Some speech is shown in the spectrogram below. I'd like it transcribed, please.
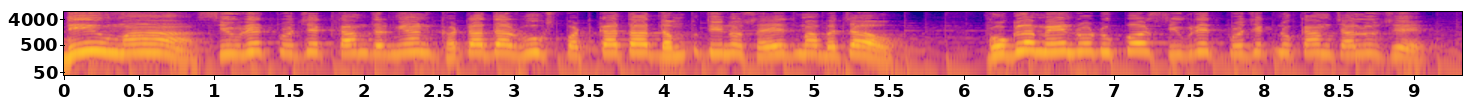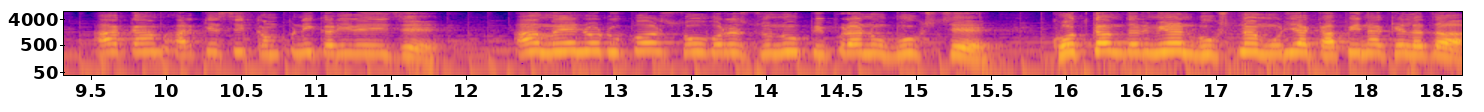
સુરતમાં સિવરેજ પ્રોજેક્ટ કામ દરમિયાન ઘટાદાર વૃક્ષ પટકાતા દંપતીનો સહેજમાં બચાવ. ગોગલા મેઇન રોડ ઉપર સિવરેજ પ્રોજેક્ટનું કામ ચાલુ છે. આ કામ આરકેસી કંપની કરી રહી છે. આ મેઇન રોડ ઉપર સો વર્ષ જૂનું પીપળાનું વૃક્ષ છે. ખોદકામ દરમિયાન વૃક્ષના મૂળિયા કાપી નાખેલ હતા.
